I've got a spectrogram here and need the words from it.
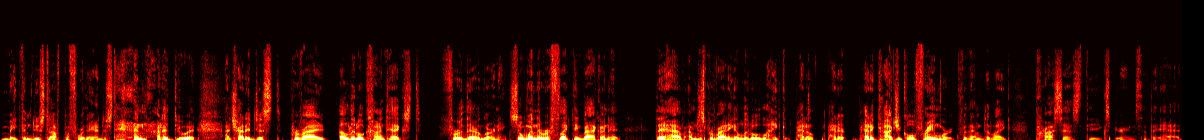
make them do stuff before they understand how to do it, I try to just provide a little context for their learning. So when they're reflecting back on it, they have I'm just providing a little like peda- peda- pedagogical framework for them to like process the experience that they had.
